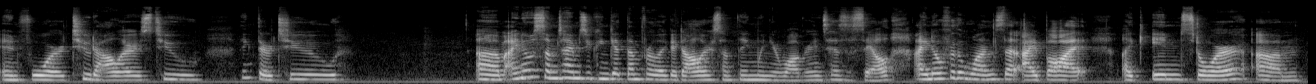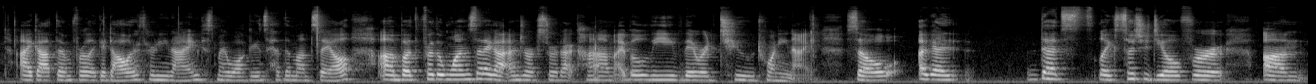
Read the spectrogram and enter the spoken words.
and for two dollars, two I think they're two um, I know sometimes you can get them for like a dollar something when your Walgreens has a sale. I know for the ones that I bought like in store, um, I got them for like a dollar thirty nine because my Walgreens had them on sale. Um, but for the ones that I got on drugstore.com, I believe they were two twenty nine. So again, that's like such a deal for um,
